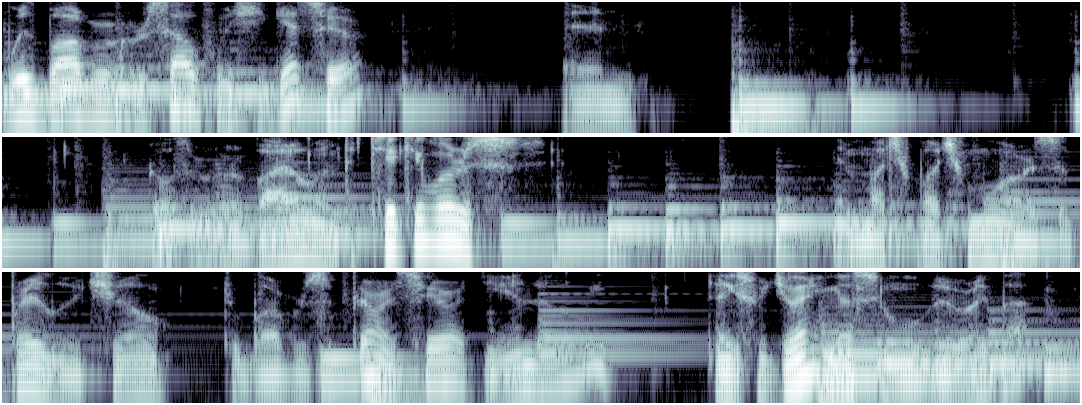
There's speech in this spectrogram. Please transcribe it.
with Barbara herself when she gets here and go through her bio in particulars and much, much more as a prelude show to Barbara's appearance here at the end of the week. Thanks for joining us, and we'll be right back.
